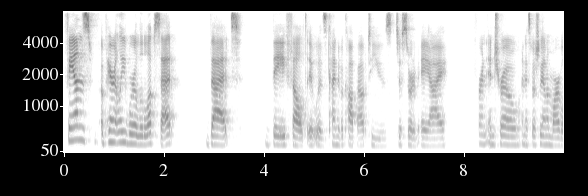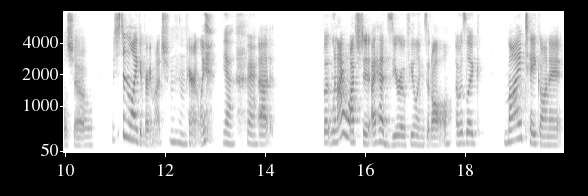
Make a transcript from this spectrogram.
Fans apparently were a little upset that they felt it was kind of a cop out to use just sort of AI for an intro and especially on a Marvel show. They just didn't like it very much, Mhm. apparently. Yeah, fair. Uh, but when I watched it, I had zero feelings at all. I was like, my take on it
